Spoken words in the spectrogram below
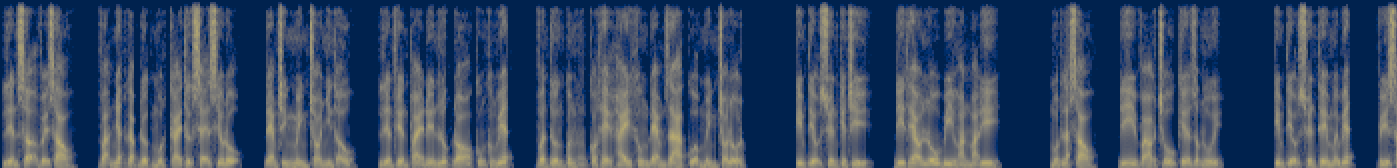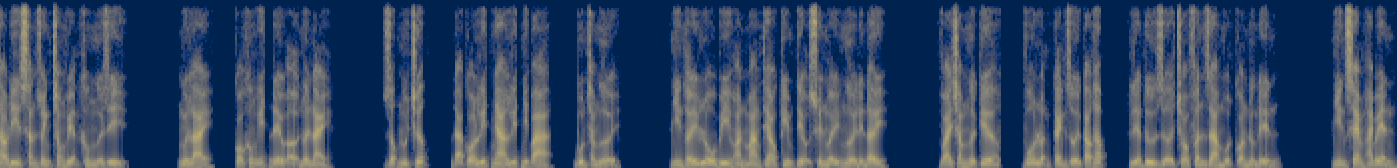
Liền sợ về sau vạn nhất gặp được một cái thực sẽ siêu độ đem chính mình cho nhìn thấu liền phiền thoái đến lúc đó cũng không biết vân tướng quân có thể hay không đem ra của mình cho lột. Kim tiểu xuyên kiên trì đi theo lô bi hoan mà đi. Một lát sau đi vào chỗ kia dốc núi. Kim tiểu xuyên thế mới biết vì sao đi săn doanh trong viện không người gì. Nguyên lai、like, có không ít đều ở nơi này. Dốc núi trước, đã có lít nha lít nhít ba, bốn trăm người. Nhìn thấy lỗ bi hoan mang theo kim tiểu xuyên mấy người đến đây, vài trăm người kia, vô luận cảnh giới cao thấp, liền từ giữa cho phân ra một con đường đến. Nhìn xem hai bên,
